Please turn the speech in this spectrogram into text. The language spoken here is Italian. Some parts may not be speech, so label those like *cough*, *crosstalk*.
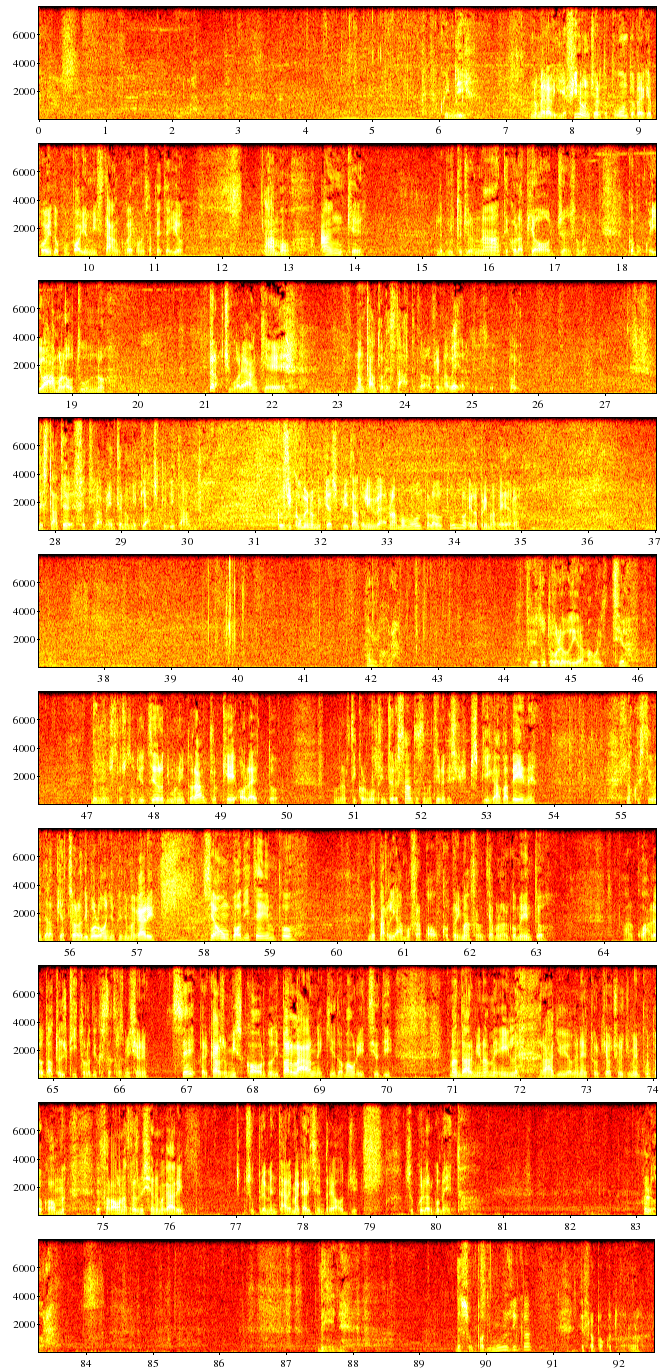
Quindi una meraviglia, fino a un certo punto perché poi dopo un po' io mi stanco, perché come sapete io amo anche le brutte giornate con la pioggia, insomma. Comunque io amo l'autunno, però ci vuole anche non tanto l'estate, però la primavera, poi l'estate effettivamente non mi piace più di tanto. Così come non mi piace più di tanto l'inverno, amo molto l'autunno e la primavera. Allora, Prima di tutto volevo dire a Maurizio del nostro studio zero di monitoraggio che ho letto un articolo molto interessante stamattina che spiegava bene la questione della piazzola di Bologna, quindi magari se ho un po' di tempo ne parliamo fra poco. Prima affrontiamo l'argomento al quale ho dato il titolo di questa trasmissione. Se per caso mi scordo di parlarne, chiedo a Maurizio di mandarmi una mail radio yoganetwork.gmail.com e farò una trasmissione magari supplementare, magari sempre oggi, su quell'argomento. Allora, bene, adesso un po' di musica e fra poco torno.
